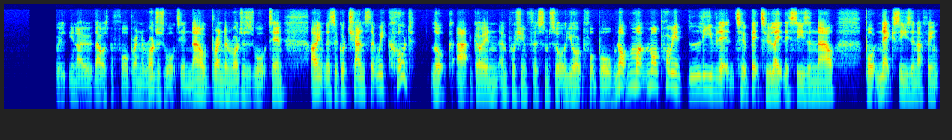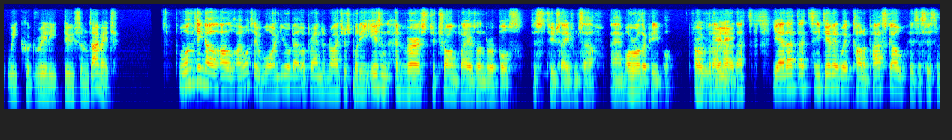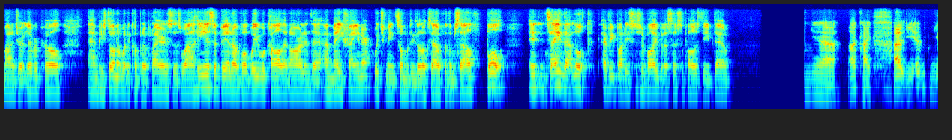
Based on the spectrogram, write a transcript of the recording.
you know, that was before Brendan Rodgers walked in. Now Brendan Rodgers has walked in. I think there's a good chance that we could look at going and pushing for some sort of Europe football. Not, not probably leaving it to a bit too late this season now, but next season I think we could really do some damage. One thing I'll, I'll I won't say warn you about with Brendan Rodgers, but he isn't adverse to throwing players under a bus just to save himself um, or other people. For, oh, for that really? matter. That's yeah, that that's he did it with Colin Pascoe, his assistant manager at Liverpool. Um, he's done it with a couple of players as well. He is a bit of what we would call in Ireland a, a mé féiner, which means somebody that looks out for themselves. But in, in saying that, look, everybody's a survivalist, I suppose, deep down. Yeah. Okay. Uh,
